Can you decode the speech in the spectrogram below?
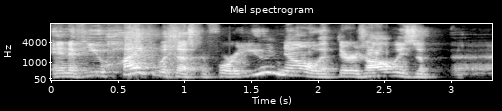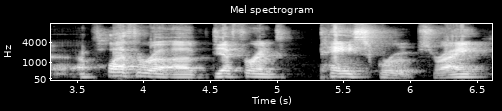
And if you hiked with us before, you know that there's always a, uh, a plethora of different pace groups, right?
